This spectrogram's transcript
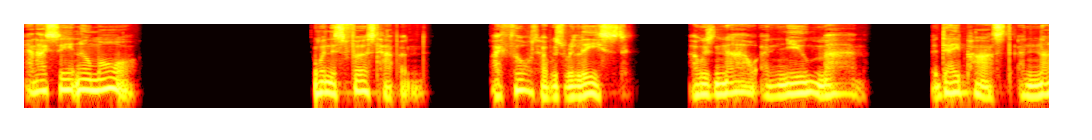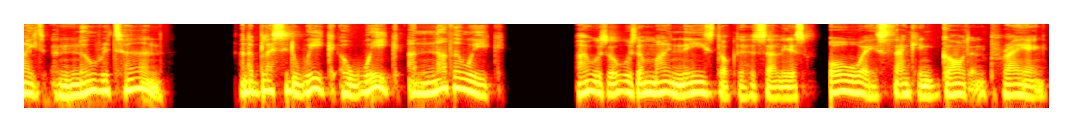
and I see it no more. When this first happened, I thought I was released. I was now a new man. A day passed, a night, and no return. And a blessed week, a week, another week. I was always on my knees, Dr. Hesselius, always thanking God and praying.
